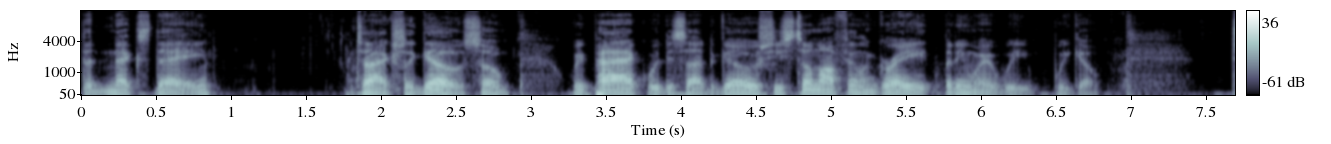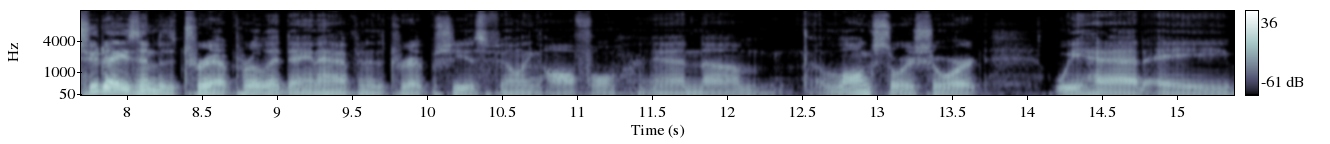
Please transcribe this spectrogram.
the next day to actually go. So we pack we decide to go. She's still not feeling great but anyway we we go two days into the trip, really a day and a half into the trip, she is feeling awful. And um, long story short, we had a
